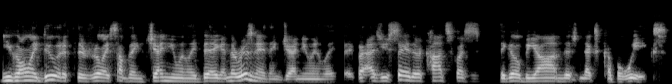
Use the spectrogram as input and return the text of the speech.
you can only do it if there's really something genuinely big. And there isn't anything genuinely big. But as you say, there are consequences that go beyond this next couple weeks.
